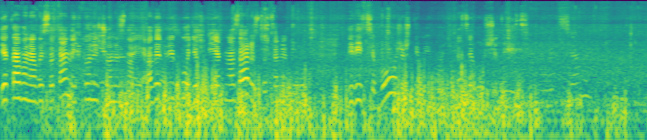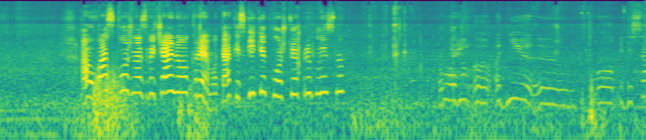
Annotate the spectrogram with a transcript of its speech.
яка вона висота, ніхто нічого не знає. Але дві поділки, як на зараз, то це не дорого. Дивіться, боже ж ти мій мать, а це взагалі дивіться. А у вас кожна, звичайно, окремо, так? І скільки коштує приблизно? Одну, е, одні е, по 50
